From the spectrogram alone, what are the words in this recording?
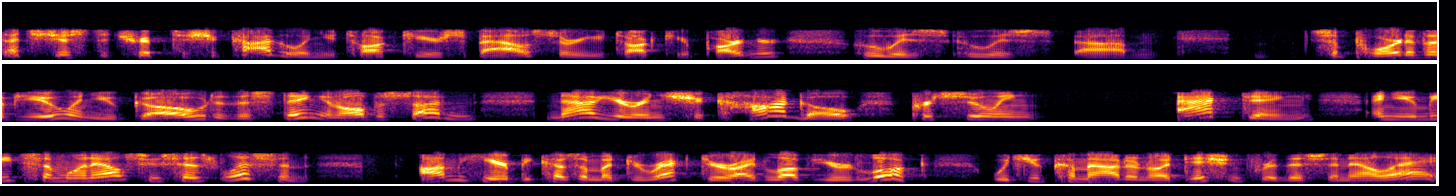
that's just a trip to Chicago and you talk to your spouse or you talk to your partner who is who is um supportive of you and you go to this thing and all of a sudden now you're in Chicago pursuing acting and you meet someone else who says, "Listen, I'm here because I'm a director. I'd love your look. Would you come out and audition for this in LA?"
